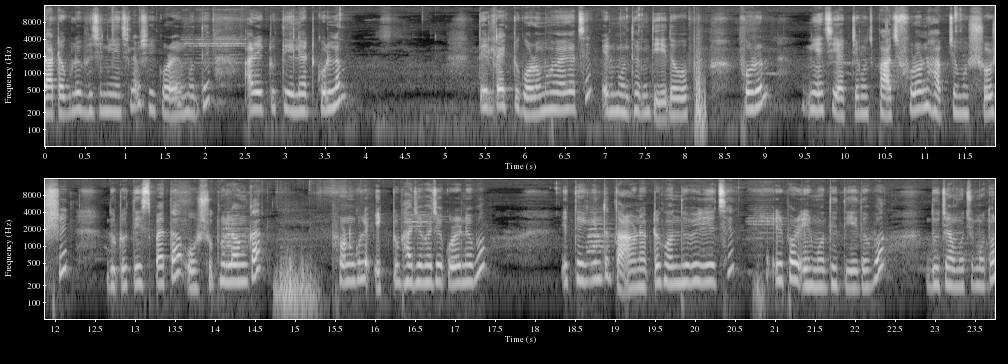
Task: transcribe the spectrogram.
ডাটাগুলো ভেজে নিয়েছিলাম সেই কড়াইয়ের মধ্যে। আর একটু তেল অ্যাড করলাম। তেলটা একটু গরম হয়ে গেছে। এর মধ্যে আমি দিয়ে দেবো ফোড়ন। নিয়েছি এক চামচ পাঁচ ফোড়ন, হাফ চামচ সর্ষে, দুটো তেজপাতা ও শুকনো লঙ্কা। ফোড়নগুলো একটু ভাজে ভাজে করে নেব। এর থেকে কিন্তু দারুণ একটা গন্ধ বেরিয়েছে। এরপর এর মধ্যে দিয়ে দেবো দু চামচ মতন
